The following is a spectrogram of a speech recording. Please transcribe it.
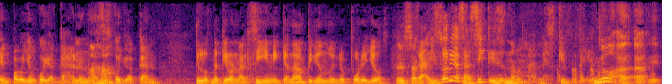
en Pabellón Coyoacán, en Coyoacán? Que los metieron al cine y que andaban pidiendo dinero por ellos. Exacto. O sea, historias así que dices, no mames, qué pedo. No, a- a- eh,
